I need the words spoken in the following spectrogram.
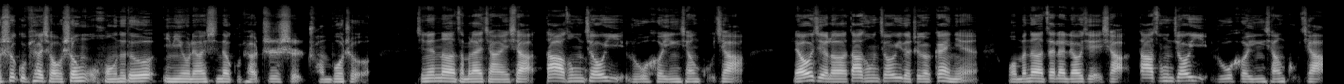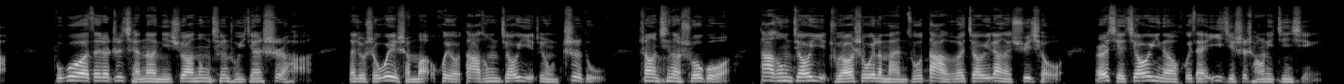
我是股票小生黄德德，一名有良心的股票知识传播者。今天呢，咱们来讲一下大宗交易如何影响股价。了解了大宗交易的这个概念，我们呢再来了解一下大宗交易如何影响股价。不过在这之前呢，你需要弄清楚一件事哈，那就是为什么会有大宗交易这种制度。上期呢说过，大宗交易主要是为了满足大额交易量的需求，而且交易呢会在一级市场里进行。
